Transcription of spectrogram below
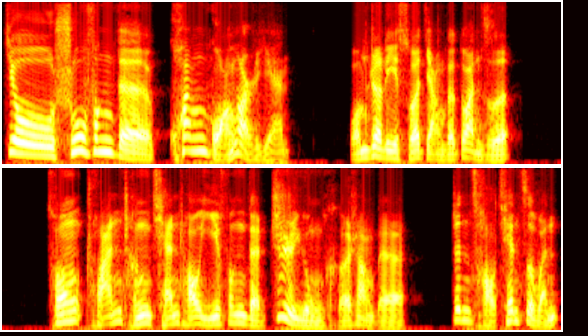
就书风的宽广而言，我们这里所讲的段子，从传承前朝遗风的智勇和尚的真草千字文，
